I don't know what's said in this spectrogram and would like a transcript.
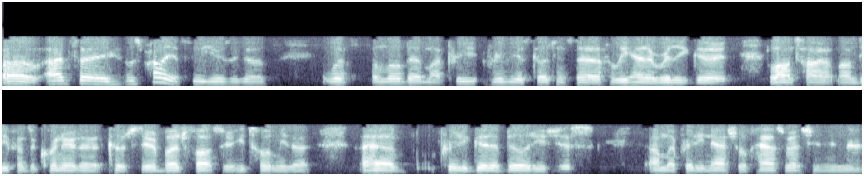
Uh, I'd say it was probably a few years ago with a little bit of my pre- previous coaching staff, we had a really good long time um, defensive coordinator coached there, Bud Foster. He told me that I have pretty good abilities. Just I'm a pretty natural pass rusher, and that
